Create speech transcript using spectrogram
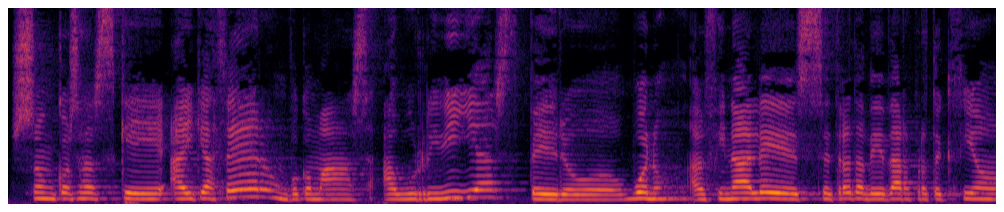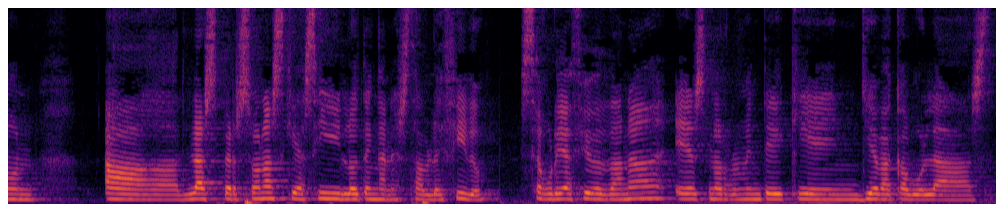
son cosas que hay que hacer, un poco más aburridillas, pero bueno, al final se trata de dar protección a las personas que así lo tengan establecido. Seguridad Ciudadana es normalmente quien lleva a cabo las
